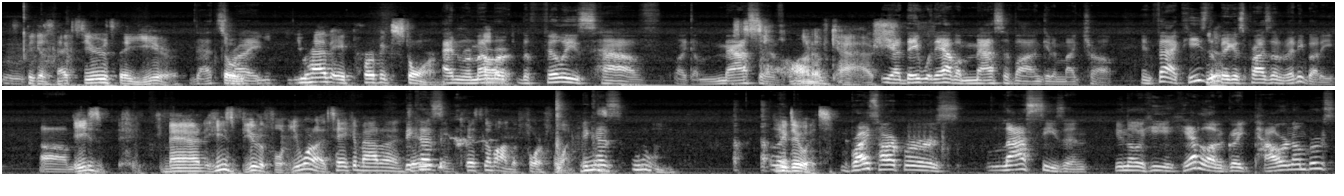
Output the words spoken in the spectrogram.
Mm. because next year's the year. That's So right. you have a perfect storm. And remember, Uh, the Phillies have like a massive. ton of cash. Yeah, they they have a massive eye on getting Mike Trout. In fact, he's the Yeah. biggest prize out of anybody. Um, He's man, he's beautiful. You want to take him out on a Because- date and kiss him on the fourth one. Because mm, you do it. Bryce Harper's last season, you know, he, he had a lot of great power numbers.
